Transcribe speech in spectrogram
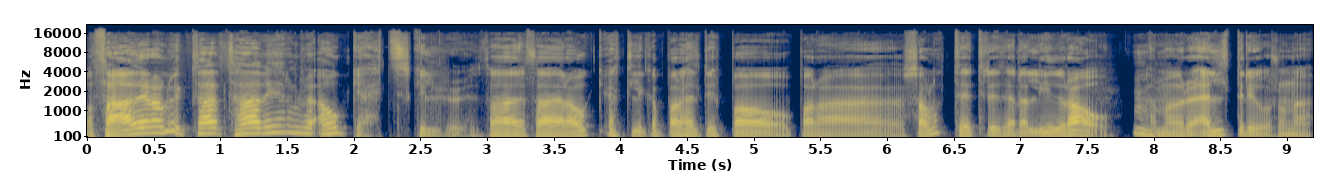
Og það er alveg, það, það er alveg ágætt, skilur við. Það, það er ágætt líka bara held upp á bara sálatetri þegar það líður á. Mm -hmm. Þegar maður verður eldri og svona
